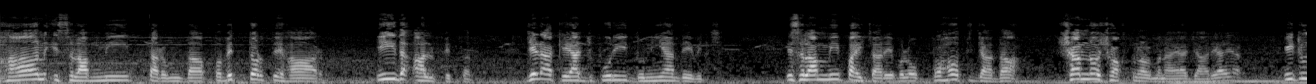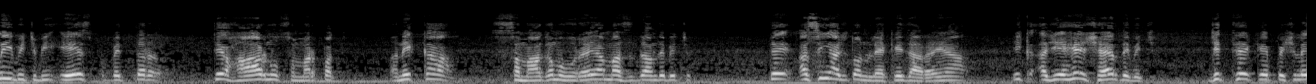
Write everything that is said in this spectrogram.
ਮਹਾਨ ਇਸਲਾਮੀ ਧਰਮ ਦਾ ਪਵਿੱਤਰ ਤਿਹਾਰ ਈਦ ਅਲ ਫਿਤਰ, ਜਿਹੜਾ ਕਿ ਅੱਜ ਪੂਰੀ ਦੁਨੀਆ ਦੇ ਵਿੱਚ ਇਸਲਾਮੀ ਭਾਈਚਾਰੇ ਵੱਲੋਂ ਬਹੁਤ ਜ਼ਿਆਦਾ ਸ਼ਾਨੋ ਸ਼ੌਕਤ ਨਾਲ ਮਨਾਇਆ ਜਾ ਰਿਹਾ ਹੈ ਇਟਲੀ ਵਿੱਚ ਵੀ ਇਸ ਪਵਿੱਤਰ ਤਿਉਹਾਰ ਨੂੰ ਸਮਰਪਿਤ ਅਨੇਕਾਂ ਸਮਾਗਮ ਹੋ ਰਹੇ ਆ ਮਸਜਿਦਾਂ ਦੇ ਵਿੱਚ। ਤੇ ਅਸੀਂ ਅੱਜ ਤੁਹਾਨੂੰ ਲੈ ਕੇ ਜਾ ਰਹੇ ਹਾਂ ਇੱਕ ਅਜਿਹੇ ਸ਼ਹਿਰ ਦੇ ਵਿੱਚ, ਜਿੱਥੇ ਕਿ ਪਿਛਲੇ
